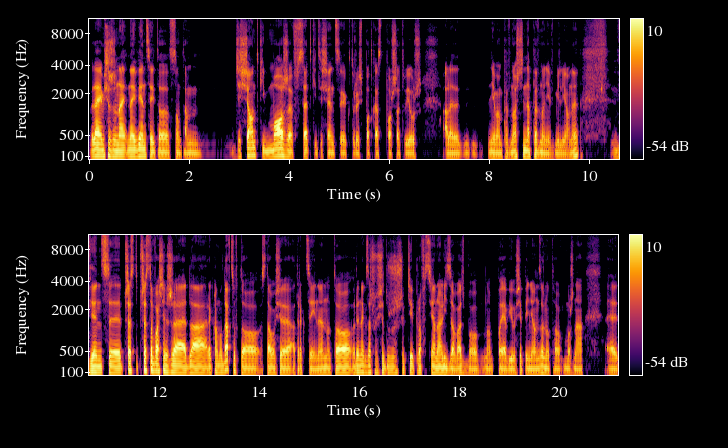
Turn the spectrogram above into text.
wydaje mi się, że naj, najwięcej to są tam dziesiątki, może w setki tysięcy któryś podcast poszedł już, ale nie mam pewności, na pewno nie w miliony. Więc y, przez, przez to właśnie, że dla reklamodawców to stało się atrakcyjne, no to rynek zaczął się dużo szybciej profesjonalizować, bo no, pojawiły się pieniądze, no to można e,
